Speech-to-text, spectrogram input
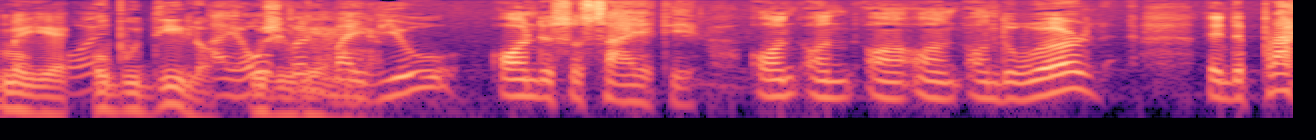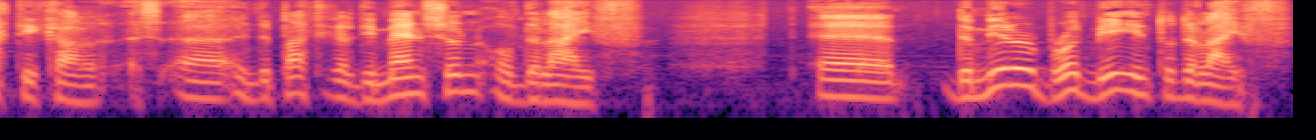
me je obudilo v življenju. In the practical, uh, in the practical dimension of the life. Uh, the mirror brought me into the life.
